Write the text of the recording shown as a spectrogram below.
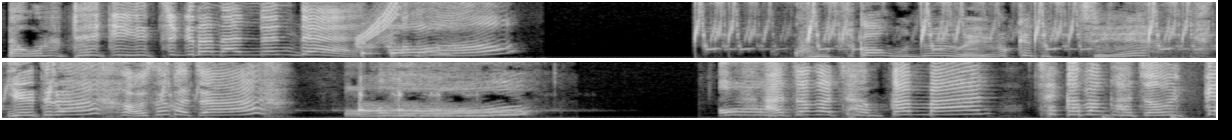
나 오늘 되게 일찍 일어났는데 어? 공주가 오늘 왜 이렇게 늦지? 얘들아 어서 가자 어? 아정아 잠깐만 책가방 가져올게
